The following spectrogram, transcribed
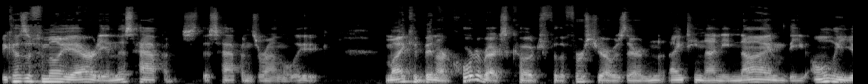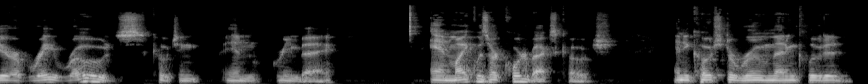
because of familiarity, and this happens. This happens around the league. Mike had been our quarterbacks coach for the first year I was there in 1999, the only year of Ray Rhodes coaching in Green Bay. And Mike was our quarterbacks coach. And he coached a room that included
